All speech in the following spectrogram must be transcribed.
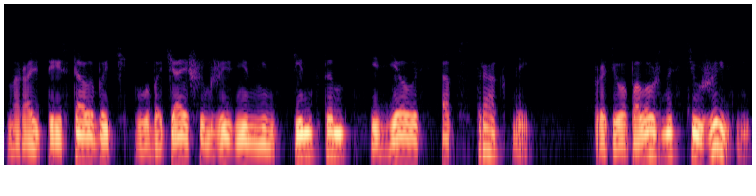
Мораль перестала быть глубочайшим жизненным инстинктом и сделалась абстрактной, противоположностью жизни.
